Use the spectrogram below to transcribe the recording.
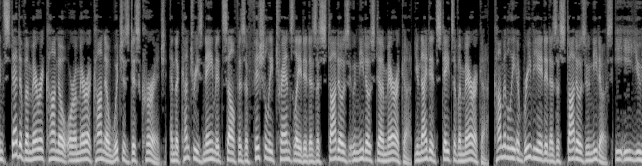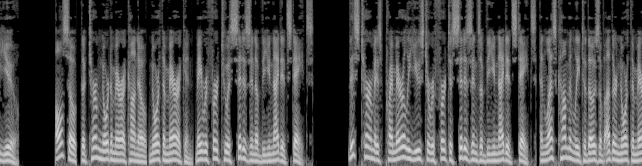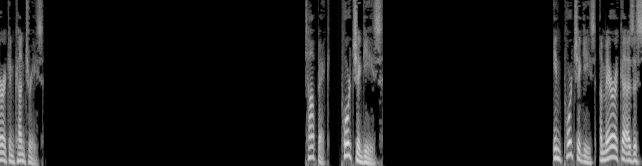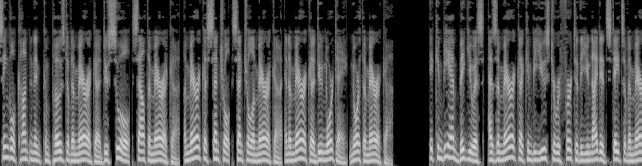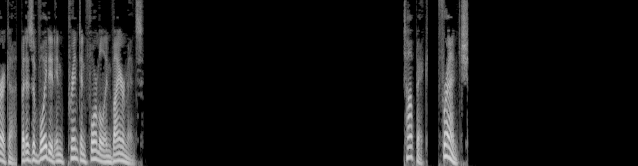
Instead of Americano or Americana which is discouraged, and the country's name itself is officially translated as Estados Unidos de América United States of America, commonly abbreviated as Estados Unidos EEUU. Also, the term Nordamericano North American may refer to a citizen of the United States. This term is primarily used to refer to citizens of the United States, and less commonly to those of other North American countries. Portuguese In Portuguese, America is a single continent composed of America do Sul South America, America Central Central America and America do Norte North America. It can be ambiguous, as America can be used to refer to the United States of America, but is avoided in print and formal environments. French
